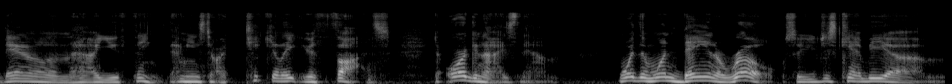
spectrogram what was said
down how you think. That means to articulate your thoughts, to organize them more than one day in a row. So you just can't be, um,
